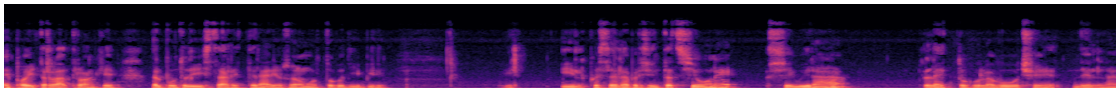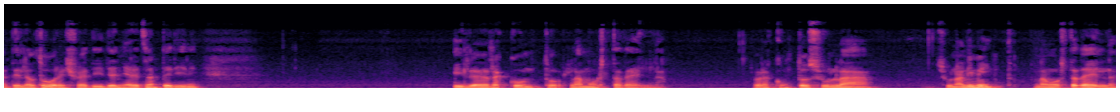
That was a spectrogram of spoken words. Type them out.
E poi, tra l'altro, anche dal punto di vista letterario sono molto godibili. Il, il, questa è la presentazione, seguirà, letto con la voce del, dell'autore, cioè di Daniele Zamperini, il racconto La mortadella. Lo racconto sulla, su un alimento, la mortadella,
